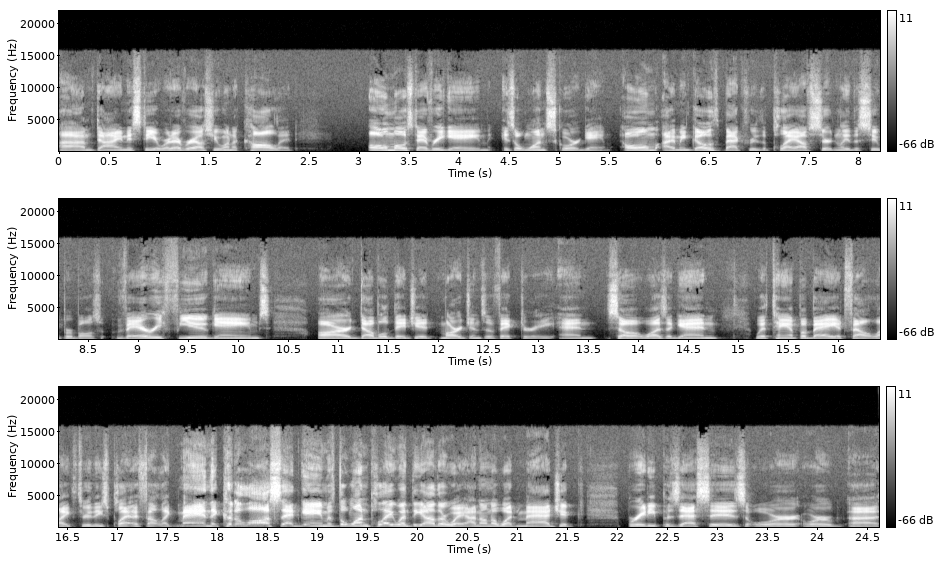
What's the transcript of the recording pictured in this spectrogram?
um, dynasty or whatever else you want to call it almost every game is a one score game. Um, I mean, go back through the playoffs, certainly the Super Bowls. Very few games are double digit margins of victory. And so it was again with Tampa Bay. It felt like through these play, I felt like, man, they could have lost that game if the one play went the other way. I don't know what magic Brady possesses or or uh,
